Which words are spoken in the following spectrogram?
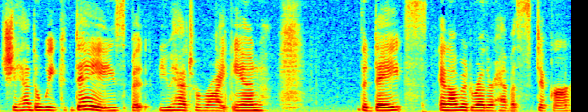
she had the week days but you had to write in the dates and I would rather have a sticker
